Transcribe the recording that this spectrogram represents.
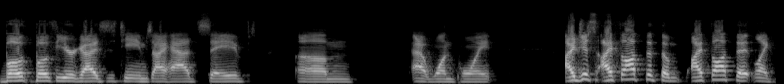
Both both of your guys' teams I had saved um, at one point. I just I thought that the I thought that like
